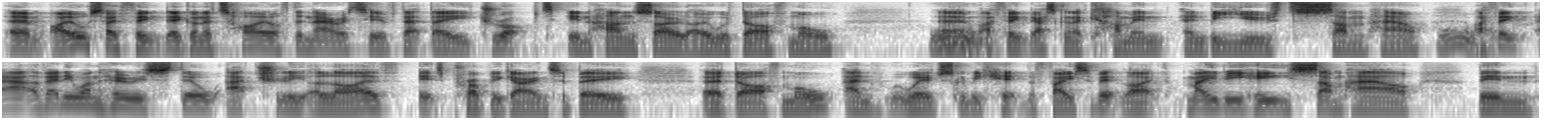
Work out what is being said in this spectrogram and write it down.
Um, I also think they're going to tie off the narrative that they dropped in Han Solo with Darth Maul. Um, I think that's going to come in and be used somehow. I think out of anyone who is still actually alive, it's probably going to be uh, Darth Maul, and we're just going to be hit in the face of it. Like maybe he's somehow been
